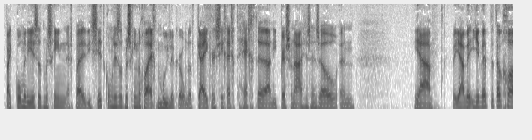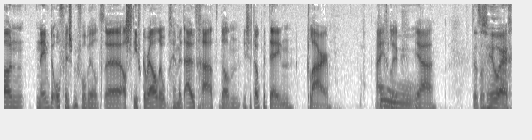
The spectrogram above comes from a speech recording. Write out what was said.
bij comedy is dat misschien echt bij die sitcoms is dat misschien nog wel echt moeilijker omdat kijkers zich echt hechten aan die personages en zo en ja ja je hebt het ook gewoon neem The Office bijvoorbeeld Eh, als Steve Carell er op een gegeven moment uitgaat dan is het ook meteen klaar eigenlijk Oeh. ja Dat was heel erg.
